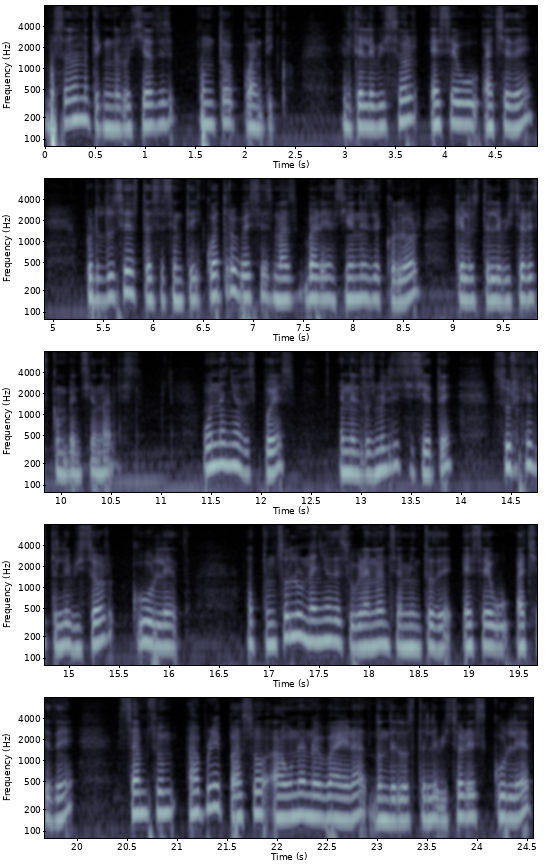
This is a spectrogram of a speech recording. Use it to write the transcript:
basado en la tecnología de punto cuántico. El televisor SUHD produce hasta 64 veces más variaciones de color que los televisores convencionales. Un año después, en el 2017, surge el televisor QLED. A tan solo un año de su gran lanzamiento de SUHD, Samsung abre paso a una nueva era donde los televisores QLED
